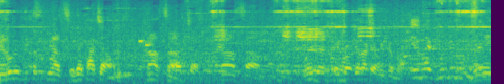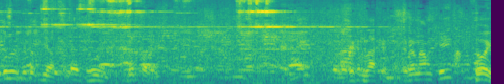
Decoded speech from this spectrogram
এগুলোর ভিতর কি আছে? এটা কাঁচা। কাঁচা। রাখেন এগুলোর ভিতর কি আছে? বের করেন রাখেন। এটার নাম কি? দই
